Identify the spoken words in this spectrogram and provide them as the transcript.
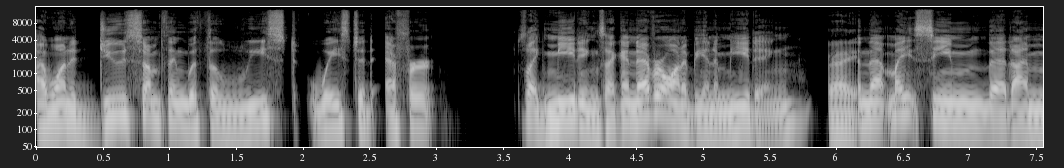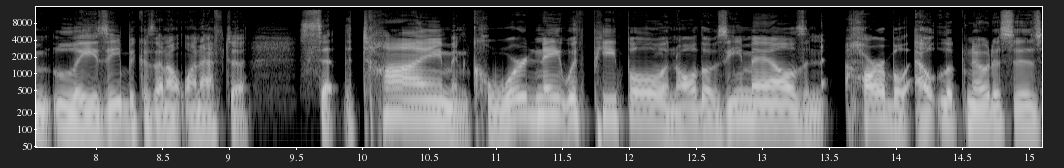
I want to do something with the least wasted effort. It's like meetings. Like, I never want to be in a meeting. right. And that might seem that I'm lazy because I don't want to have to set the time and coordinate with people and all those emails and horrible Outlook notices.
